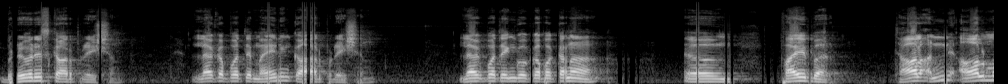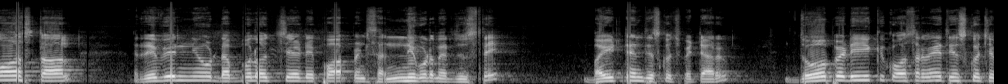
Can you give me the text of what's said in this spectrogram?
బ్రివరీస్ కార్పొరేషన్ లేకపోతే మైనింగ్ కార్పొరేషన్ లేకపోతే ఇంకొక పక్కన ఫైబర్ చాలా అన్ని ఆల్మోస్ట్ ఆల్ రెవెన్యూ డబ్బులు వచ్చే డిపార్ట్మెంట్స్ అన్నీ కూడా మీరు చూస్తే బయటనే తీసుకొచ్చి పెట్టారు. దోపిడీకి కోసమే తీసుకొచ్చి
